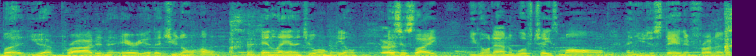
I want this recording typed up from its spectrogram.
But you have pride in the area that you don't own and land that you own. You know, Right. it's just like you go down to Wolfchase Mall and you just stand in front of it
